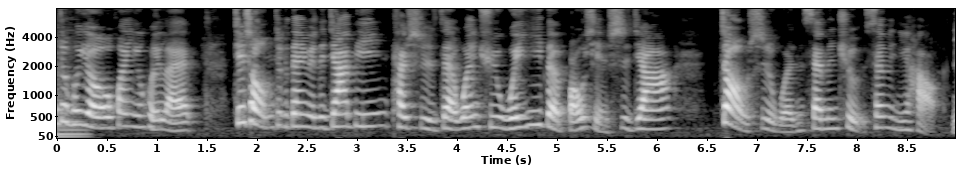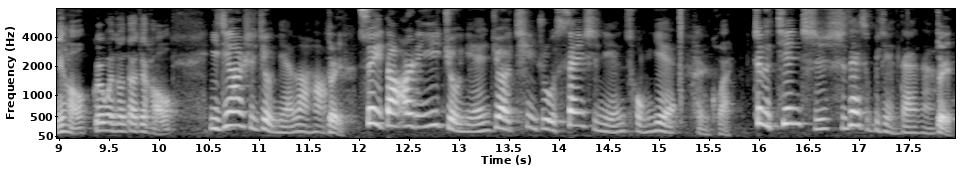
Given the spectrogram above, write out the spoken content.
观众朋友，欢迎回来。介绍我们这个单元的嘉宾，他是在湾区唯一的保险世家赵世文 Simon Chu，Simon 你好，你好，各位观众大家好。已经二十九年了哈，对，所以到二零一九年就要庆祝三十年从业，很快，这个坚持实在是不简单啊。对，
